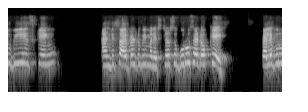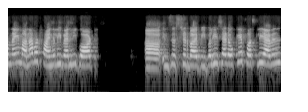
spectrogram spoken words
to be his king and disciple to be minister. So Guru said, okay. Pehle Guru nahi mana, but finally when he got uh, insisted by people, he said, okay, firstly, I will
